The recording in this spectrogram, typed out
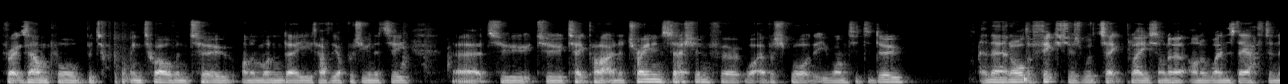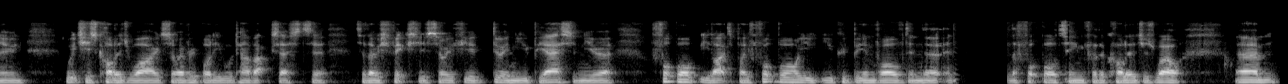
for example, between 12 and 2 on a Monday, you'd have the opportunity uh, to to take part in a training session for whatever sport that you wanted to do and then all the fixtures would take place on a on a Wednesday afternoon, which is college wide, so everybody would have access to to those fixtures. So if you're doing UPS and you're a football, you like to play football, you, you could be involved in the in the football team for the college as well. Um,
